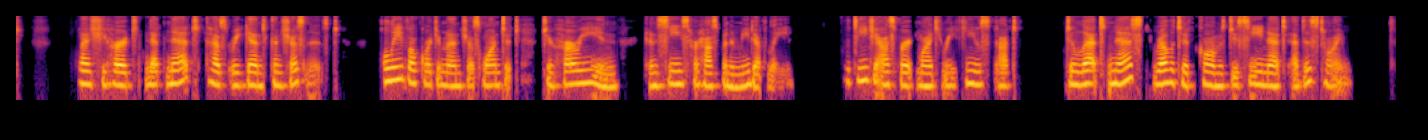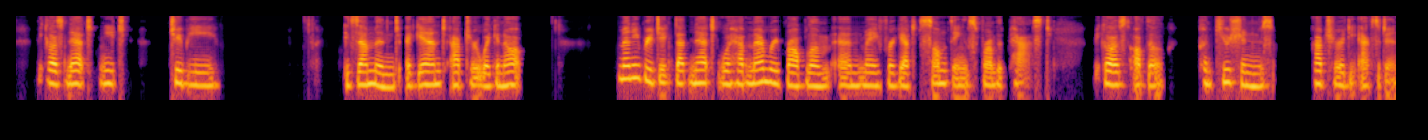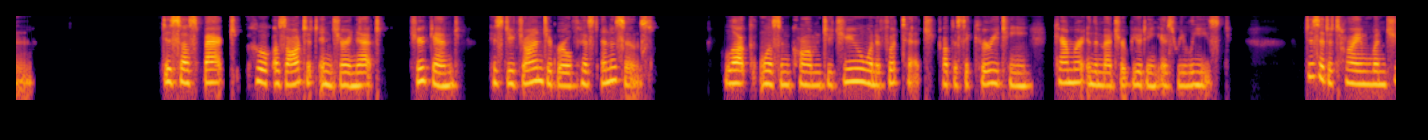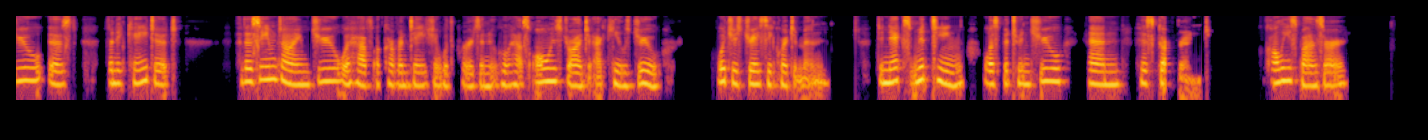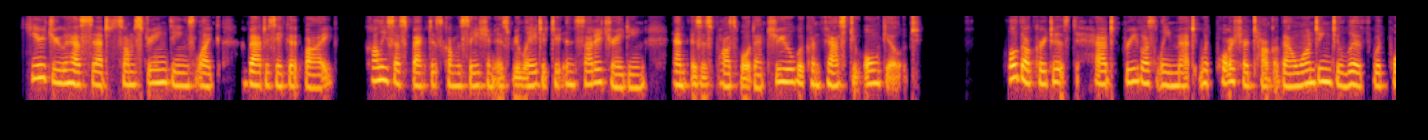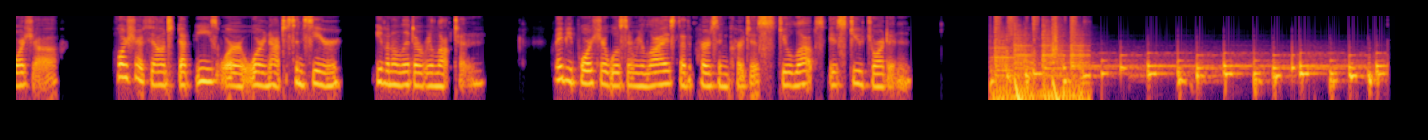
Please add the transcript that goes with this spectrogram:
When she heard that Nat has regained consciousness, Olivia Quartermaine just wanted to hurry in and seize her husband immediately. But TJ Ashford might refuse that to let Nat's relative come to see Nat at this time, because net need to be examined again after waking up. Many predict that net will have memory problem and may forget some things from the past because of the concussions after the accident. The suspect who assaulted Internet Jurgen is still trying to prove his innocence. Luck wasn't come to June when the footage of the security camera in the Metro building is released. This is a time when Drew is vindicated at the same time, Drew will have a confrontation with the person who has always tried to accuse Drew, which is Tracy Quartermaine. The next meeting was between Drew and his girlfriend, Carly Spencer. Here Drew has said some strange things like about to say goodbye. Carly suspects this conversation is related to insider trading and it is possible that Drew will confess to all guilt. Although Curtis had previously met with Portia talk about wanting to live with Portia, Portia felt that these were, were not sincere, even a little reluctant. Maybe Portia will soon realize that the person Curtis still loves is still Jordan.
